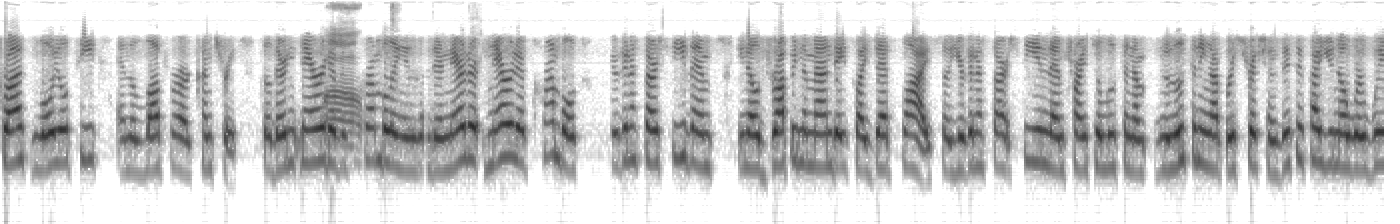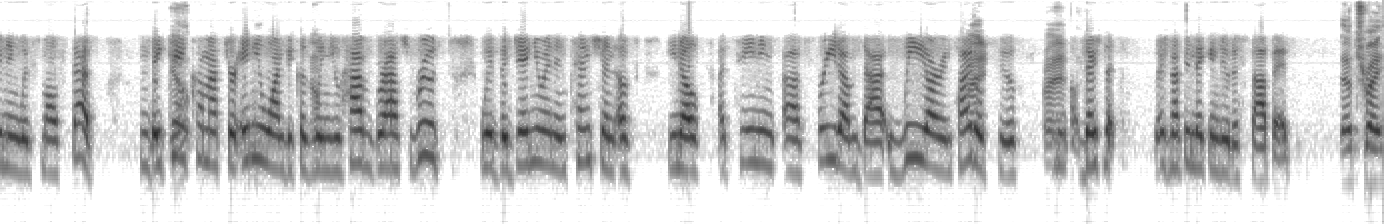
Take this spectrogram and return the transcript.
trust, loyalty, and the love for our country. So their narrative Wow. is crumbling, and when their narrative narrative crumbles, you're going to start see them, you know, dropping the mandates like dead flies. So you're going to start seeing them trying to loosen up, loosening up restrictions. This is how you know we're winning with small steps. And they can't come after anyone because when you have grassroots with the genuine intention of, you know, attaining uh, freedom that we are entitled to, you know, there's there's nothing they can do to stop it. That's right.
